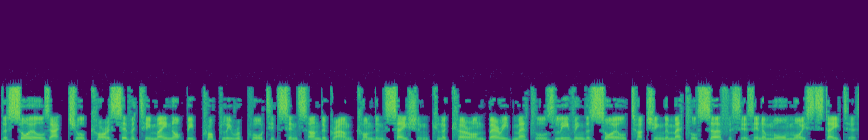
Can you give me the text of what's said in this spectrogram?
the soil's actual corrosivity may not be properly reported since underground condensation can occur on buried metals leaving the soil touching the metal surfaces in a more moist status.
